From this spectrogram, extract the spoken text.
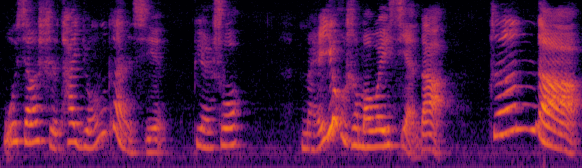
我想使他勇敢些，便说：“没有什么危险的，真的。”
